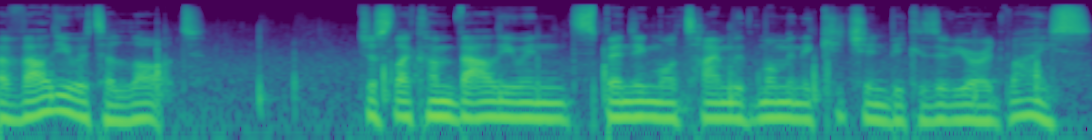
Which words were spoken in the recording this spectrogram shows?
I value it a lot. Just like I'm valuing spending more time with mum in the kitchen because of your advice.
